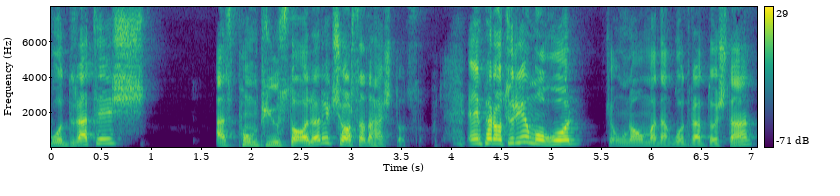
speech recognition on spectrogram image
قدرتش از پومپیوس تا آلاریک 480 سال بود. امپراتوری مغول که اونا اومدن قدرت داشتن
